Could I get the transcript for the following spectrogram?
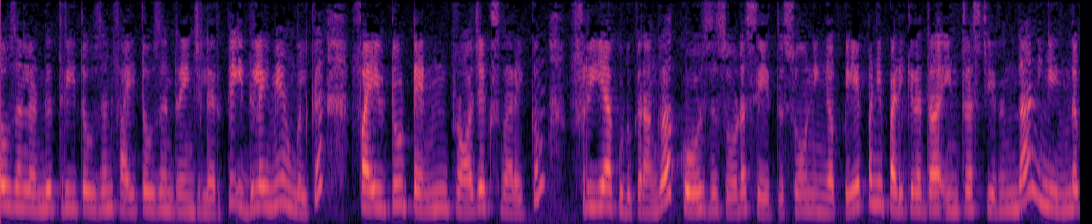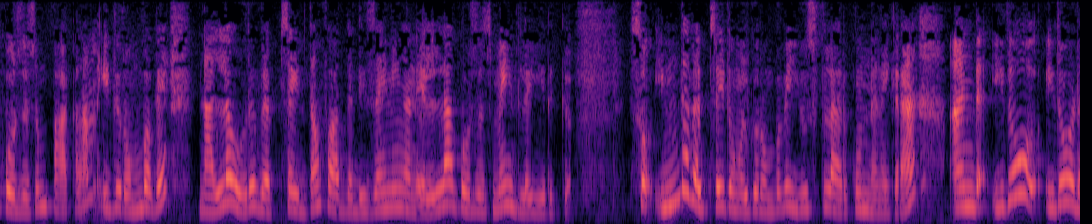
தௌசண்ட்ல இருந்து த்ரீ தௌசண்ட் ஃபைவ் தௌசண்ட் ரேஞ்சில் இருக்கு. இதுலையுமே உங்களுக்கு ஃபைவ் டு டென் ப்ராஜெக்ட்ஸ் வரைக்கும் ஃப்ரீயாக கொடுக்குறாங்க கோர்சஸோட சேர்த்து. ஸோ நீங்க பே பண்ணி படிக்கிறதா இன்ட்ரெஸ்ட் இருந்தால் நீங்க இந்த கோர்சஸும் பார்க்கலாம் இது ரொம்பவே நல்ல ஒரு வெப்சைட் தான் ஃபார் த டிசைனிங் அண்ட் எல்லா கோர்சஸுமே இதுல இருக்கு. ஸோ இந்த வெப்சைட் உங்களுக்கு ரொம்பவே யூஸ்ஃபுல்லாக இருக்கும்னு நினைக்கிறேன். அண்ட் இதோ இதோட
